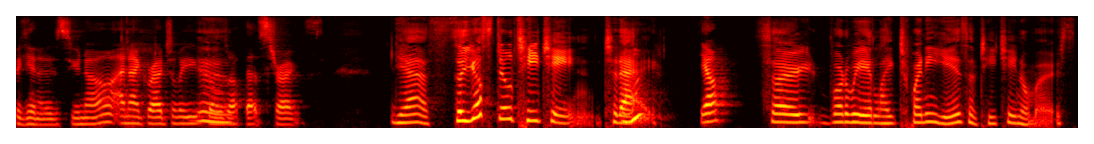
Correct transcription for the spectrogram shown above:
beginners, you know, and I gradually build up that strength. Yes. So you're still teaching today. Yeah. So what are we like 20 years of teaching almost?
